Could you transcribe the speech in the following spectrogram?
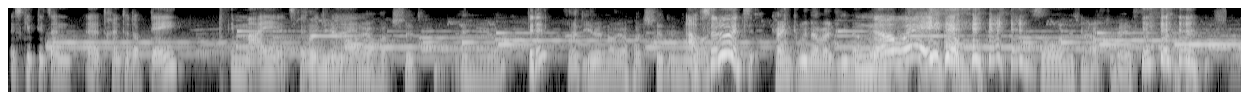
Es gibt jetzt ein äh, Trento Dog Day im Mai. Jetzt Seid ihr der neue Hotshit in New York? Bitte? Seid ihr der neue Hotshit in New York? Absolut. Kein grüner Waldliner mehr. No way. So nicht mehr up to date. Okay.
